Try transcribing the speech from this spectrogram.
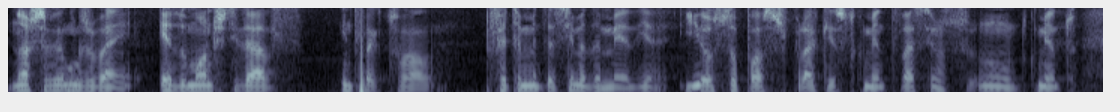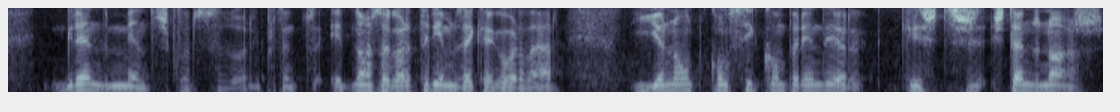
nós sabemos bem, é de uma honestidade intelectual perfeitamente acima da média e eu só posso esperar que esse documento vai ser um, um documento grandemente esclarecedor e, portanto, nós agora teríamos é que aguardar e eu não consigo compreender que, estando nós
